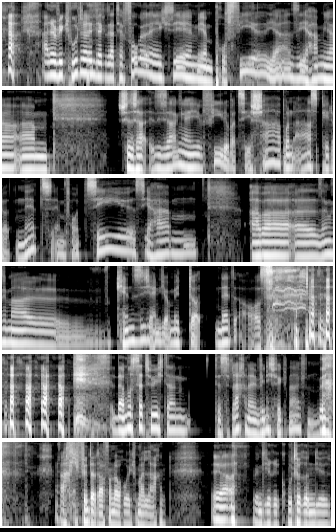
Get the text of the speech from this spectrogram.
eine Recruiterin, die hat gesagt, Herr Vogel, ich sehe in Ihrem Profil, ja, Sie haben ja, ähm, Sie sa- Sie sagen ja hier viel über C-Sharp und ASP.NET, MVC, Sie haben, aber äh, sagen Sie mal, kennen Sie sich eigentlich auch mit .NET aus? da muss natürlich dann das Lachen ein wenig verkneifen. Ach, ich finde, da darf man auch ruhig mal lachen. Ja, Wenn die Recruiterin dir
